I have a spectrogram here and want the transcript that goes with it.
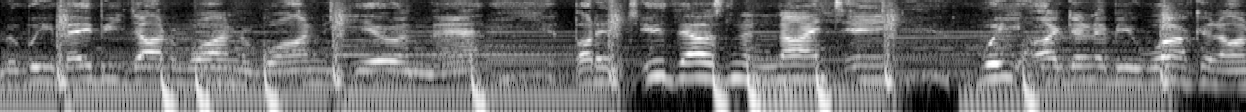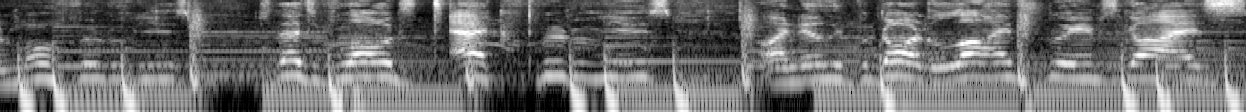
But we maybe done one, one here and there. But in 2019, we are going to be working on more food reviews. So that's vlogs, tech, food reviews. I nearly forgot live streams, guys.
